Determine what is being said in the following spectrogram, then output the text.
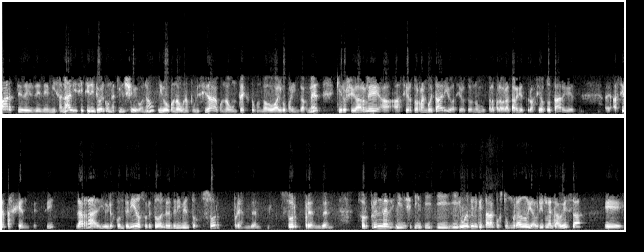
parte de, mis análisis tienen que ver con a quién llego, ¿no? Digo, cuando hago una publicidad, cuando hago un texto, cuando hago algo para internet, quiero llegarle a, cierto rango etario, a cierto, no me gusta la palabra target, pero a cierto target, a cierta gente, ¿sí? La radio y los contenidos, sobre todo el entretenimiento, sorprenden, sorprenden. sorprenden y, uno tiene que estar acostumbrado y abrir la cabeza eh,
